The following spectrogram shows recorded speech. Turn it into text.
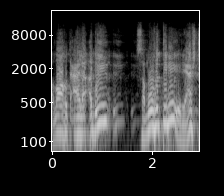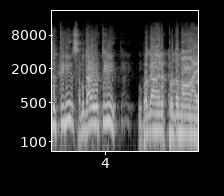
അള്ളാഹു താല അത് സമൂഹത്തിന് രാഷ്ട്രത്തിന് സമുദായത്തിന് ഉപകാരപ്രദമായ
